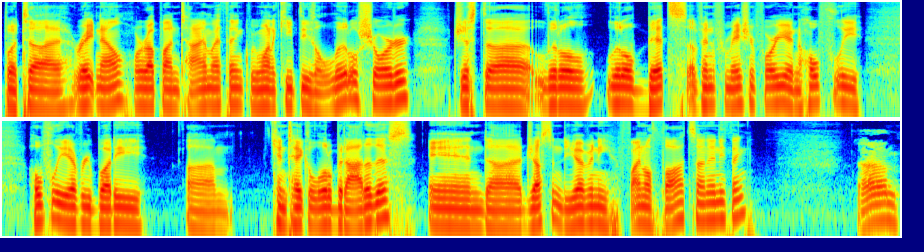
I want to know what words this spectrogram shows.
But uh, right now we're up on time. I think we want to keep these a little shorter, just uh, little little bits of information for you, and hopefully, hopefully everybody um, can take a little bit out of this. And uh, Justin, do you have any final thoughts on anything? Um,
